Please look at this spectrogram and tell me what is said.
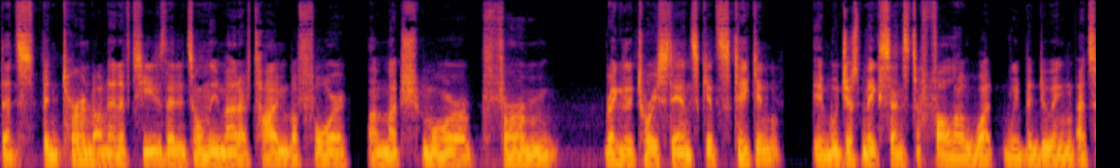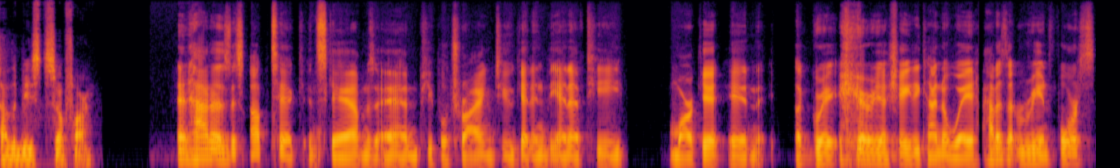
that's been turned on NFTs that it's only a matter of time before a much more firm regulatory stance gets taken. It would just make sense to follow what we've been doing at Sotheby's so far. And how does this uptick in scams and people trying to get in the NFT market in a gray area, shady kind of way, how does that reinforce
